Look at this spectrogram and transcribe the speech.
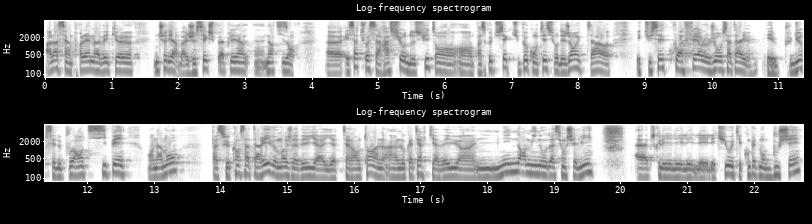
Ah là c'est un problème avec euh, une chaudière, bah je sais que je peux appeler un, artisan. Et ça tu vois ça rassure de suite en, parce que tu sais que tu peux compter sur des gens et que, et que tu sais quoi faire le jour où ça t'arrive. Et le plus dur c'est de pouvoir anticiper en amont. Parce que quand ça t'arrive, moi je l'avais eu il y, a, il y très longtemps, un, locataire qui avait eu une énorme inondation chez lui, parce que les, tuyaux étaient complètement bouchés.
